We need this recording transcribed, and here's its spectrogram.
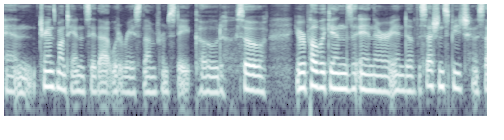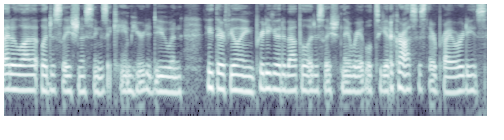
And trans Montanans say that would erase them from state code. So, Republicans, in their end of the session speech, kind of cited a lot of legislation as things that came here to do. And I think they're feeling pretty good about the legislation they were able to get across as their priorities.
